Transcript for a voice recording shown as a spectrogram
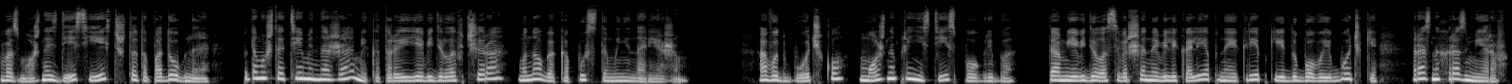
Возможно, здесь есть что-то подобное, потому что теми ножами, которые я видела вчера, много капусты мы не нарежем. А вот бочку можно принести из погреба. Там я видела совершенно великолепные крепкие дубовые бочки разных размеров,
